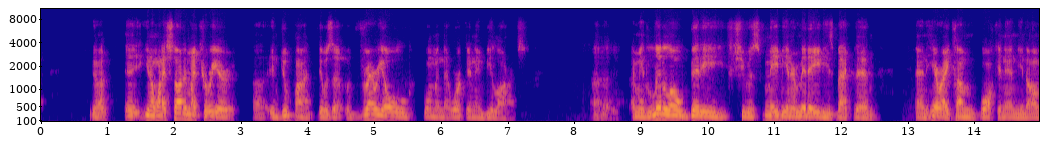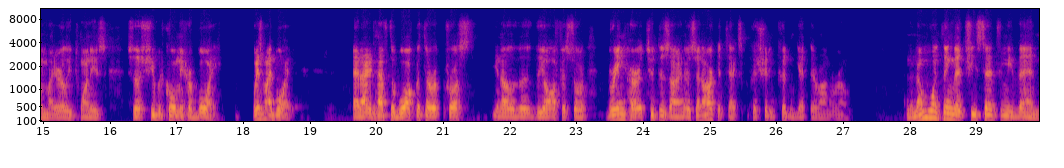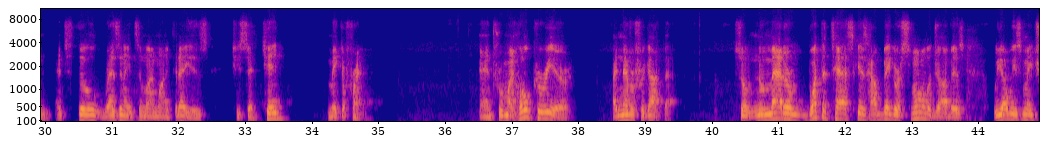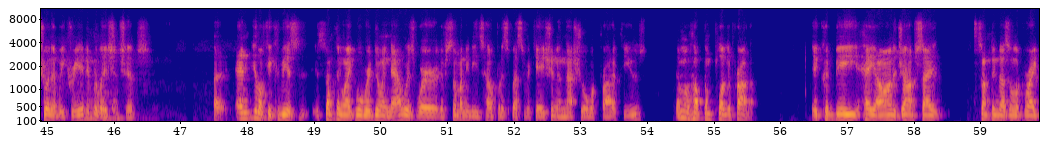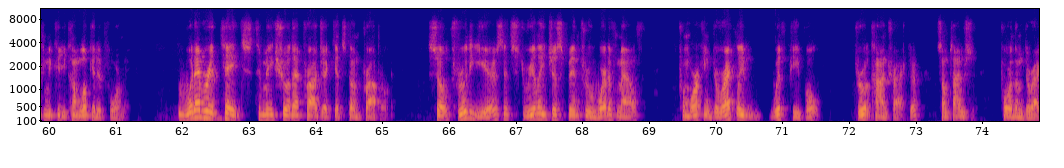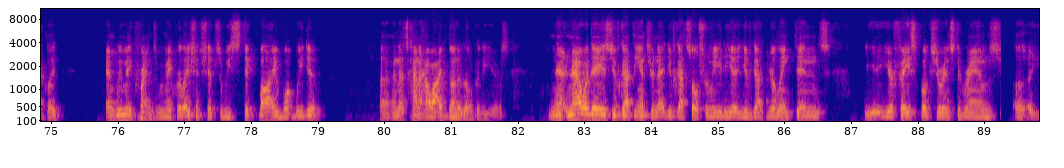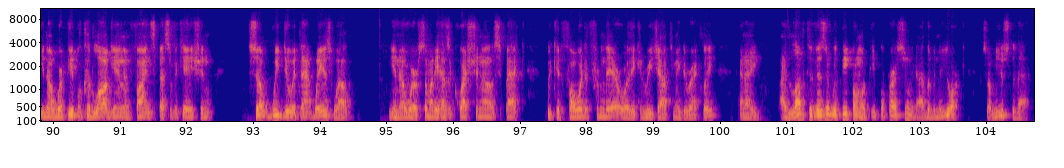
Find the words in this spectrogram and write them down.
You know, uh, you know, when I started my career uh, in DuPont, there was a, a very old woman that worked there named B. Lawrence. Uh, I mean, little old bitty, she was maybe in her mid 80s back then. And here I come walking in, you know, in my early 20s. So she would call me her boy. Where's my boy? And I'd have to walk with her across, you know, the, the office or bring her to designers and architects because she couldn't get there on her own. And the number one thing that she said to me then, and still resonates in my mind today, is she said, Kid, make a friend. And through my whole career, I never forgot that. So no matter what the task is, how big or small the job is, we always made sure that we created relationships. Uh, and you look, it could be a, something like what we're doing now is where if somebody needs help with a specification and not sure what product to use, then we'll help them plug a product. It could be, hey, I'm on a job site, something doesn't look right to me. Could you come look at it for me? Whatever it takes to make sure that project gets done properly. So through the years, it's really just been through word of mouth, from working directly with people through a contractor, sometimes for them directly, and we make friends, we make relationships, and we stick by what we do. Uh, and that's kind of how I've done it over the years. nowadays, you've got the internet, you've got social media, you've got your LinkedIn's, your Facebooks, your Instagrams, uh, you know, where people could log in and find specification. So we do it that way as well you know, where if somebody has a question on a spec, we could forward it from there, or they could reach out to me directly. And I, I'd love to visit with people. I'm a people person. I live in New York, so I'm used to that.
